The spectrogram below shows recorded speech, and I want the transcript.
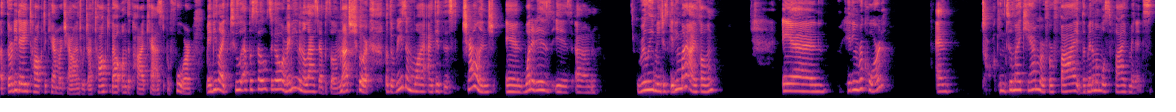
a 30 day talk to camera challenge, which I've talked about on the podcast before, maybe like two episodes ago, or maybe even the last episode. I'm not sure. But the reason why I did this challenge and what it is is um, really me just getting my iPhone and hitting record and talking to my camera for five, the minimum was five minutes.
